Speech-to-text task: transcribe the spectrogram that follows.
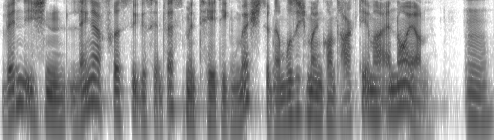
Wenn ich ein längerfristiges Investment tätigen möchte, dann muss ich meinen Kontrakt immer erneuern. Mhm.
